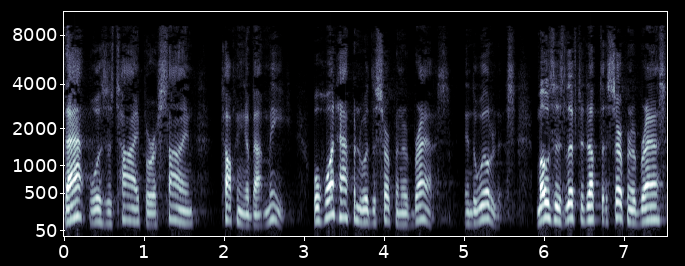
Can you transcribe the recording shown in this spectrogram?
that was a type or a sign talking about me. Well, what happened with the serpent of brass in the wilderness? Moses lifted up the serpent of brass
